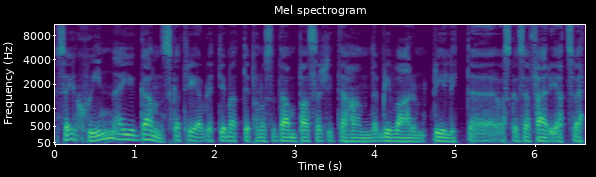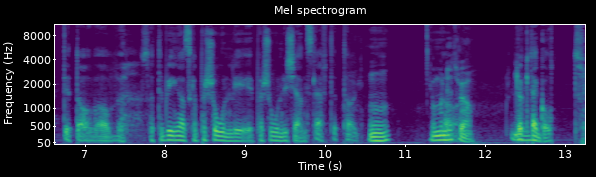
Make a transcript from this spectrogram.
Sen skinn är ju ganska trevligt i och med att det på något sätt anpassar sig till handen, blir varmt, blir lite, vad ska jag säga, färgat svettigt av, av så att det blir en ganska personlig, personlig känsla efter ett tag. Mm. Jo men det Ja. tror jag. Luktar gott.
